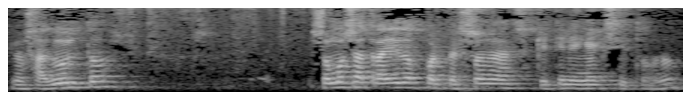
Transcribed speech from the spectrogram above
los adultos, somos atraídos por personas que tienen éxito, ¿no?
